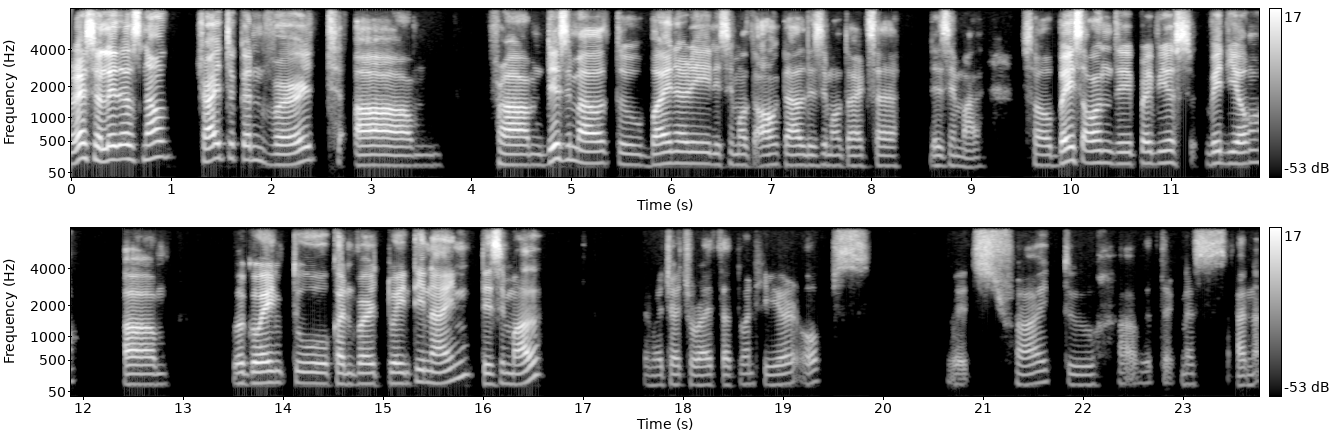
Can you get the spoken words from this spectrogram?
Okay, so let us now try to convert um from decimal to binary, decimal to octal, decimal to hexadecimal. So based on the previous video, um, we're going to convert 29 decimal. Let me try to write that one here. Oops. Let's try to have the thickness. And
